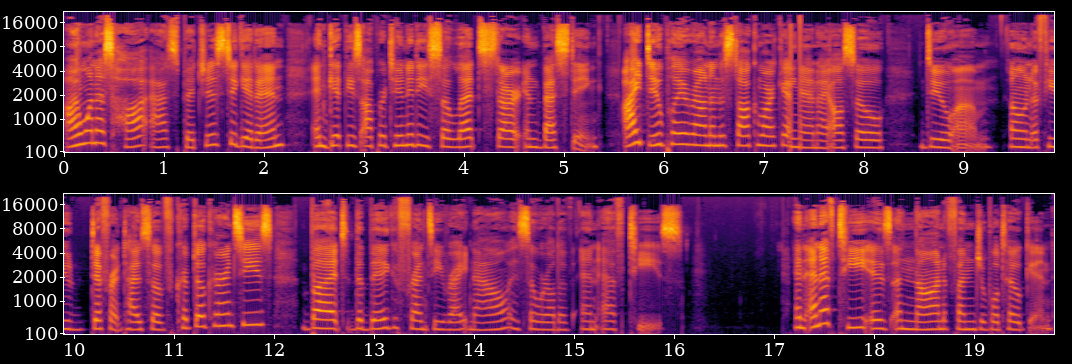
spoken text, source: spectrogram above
I want us hot ass bitches to get in and get these opportunities, so let's start investing. I do play around in the stock market and I also do um, own a few different types of cryptocurrencies, but the big frenzy right now is the world of NFTs. An NFT is a non fungible token.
